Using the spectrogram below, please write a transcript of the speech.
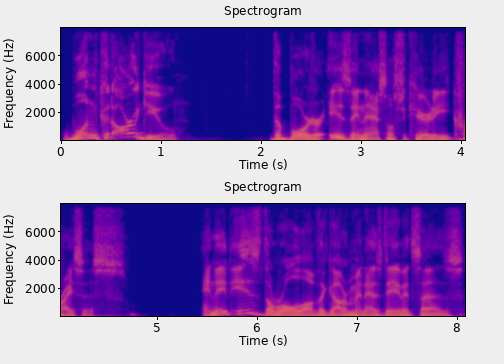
one could argue the border is a national security crisis. And it is the role of the government, as David says.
